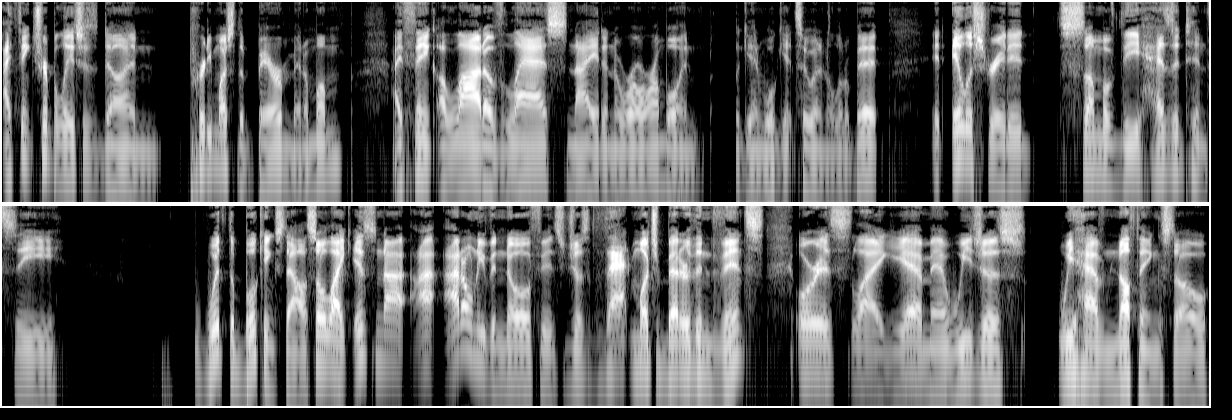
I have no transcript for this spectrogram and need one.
I think Triple H has done pretty much the bare minimum. I think a lot of last night in the Royal Rumble, and again, we'll get to it in a little bit, it illustrated some of the hesitancy with the booking style. So like it's not I, I don't even know if it's just that much better than Vince or it's like, yeah, man, we just we have nothing. So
